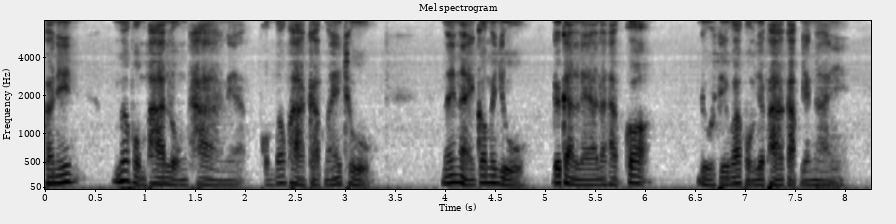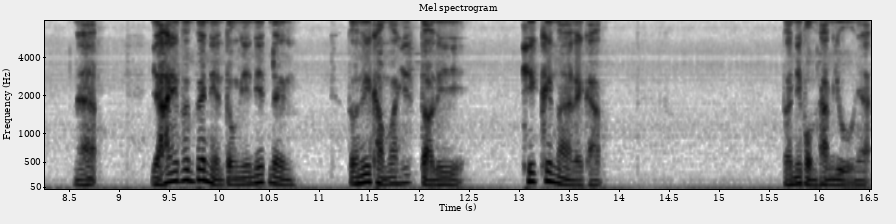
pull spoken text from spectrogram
คราวนี้เมื่อผมพาหลงทางเนี่ย ผมต้องพากลับมาให้ถูก ไหนๆก็มาอยู่ด้วยกันแล้วนะครับ ก็ดูซิว่าผมจะพากลับยังไงนะฮะอยากให้เพื่อนๆเห็นตรงนี้นิดนึง ตรงนี้คำว่า history คลิกขึ้นมาเลยครับ ตอนนี้ผมทำอยู่เนี่ย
